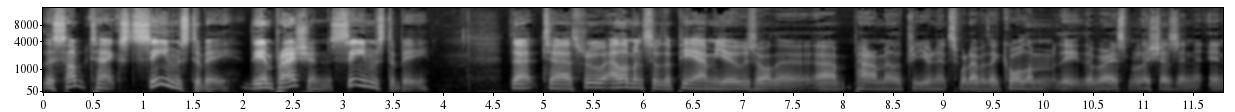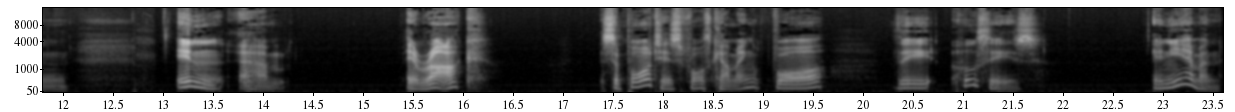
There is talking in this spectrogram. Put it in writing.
the subtext seems to be, the impression seems to be, that uh, through elements of the PMUs or the uh, paramilitary units, whatever they call them, the, the various militias in in in um, Iraq, support is forthcoming for the Houthis in Yemen.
